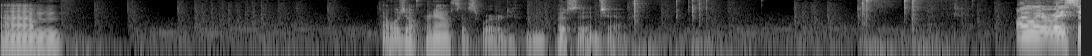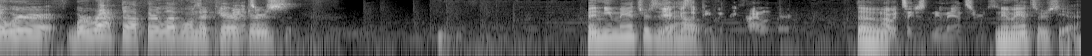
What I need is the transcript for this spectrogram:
Um, how would y'all pronounce this word? Let me post it in chat. By the way, everybody, so we're we're wrapped up. They're leveling their it characters. Benumancers is yeah, because how? the people would be silent there. So I would say just Numancers. Numancers, yeah.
